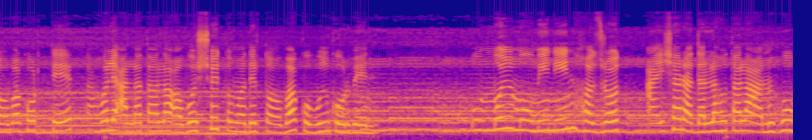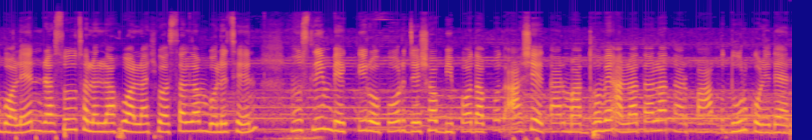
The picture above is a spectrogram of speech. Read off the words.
তবা করতে, তাহলে আল্লাহ তাআলা অবশ্যই তোমাদের তবা কবুল করবেন। উম্মুল মুমিনিন হজরত আয়সা রাদাল্লাহ তালা আনহু বলেন, রাসুল সাল্লাহু আল্লাহি আসাল্লাম বলেছেন, মুসলিম ব্যক্তির ওপর যেসব বিপদ আপদ আসে, তার মাধ্যমে আল্লাহ তালা তার পাপ দূর করে দেন।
